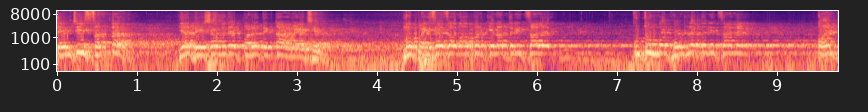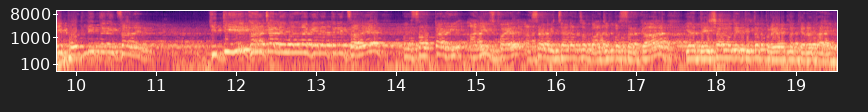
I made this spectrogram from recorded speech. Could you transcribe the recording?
त्यांची सत्ता या देशामध्ये परत एकदा आणायची आहे. मग पैशाचा वापर केला तरी चालेल कुटुंब फोडलं तरी चालेल पार्टी फोडली तरी चालेल. कितीही खालच्या लेवलला गेलं तरी चालेल पण सत्ता ही आलीच बाहेर असा विचाराचं भाजप सरकार या देशामध्ये तिथं प्रयत्न करत आहे.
